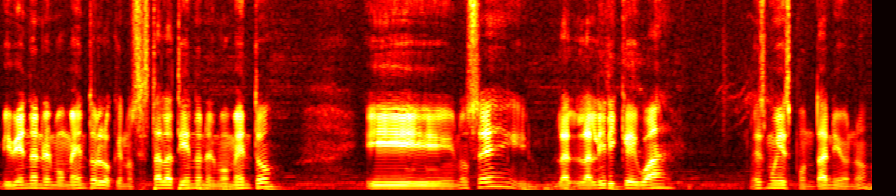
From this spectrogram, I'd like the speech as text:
viviendo en el momento, lo que nos está latiendo en el momento y no sé, y la, la lírica igual, es muy espontáneo, ¿no?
